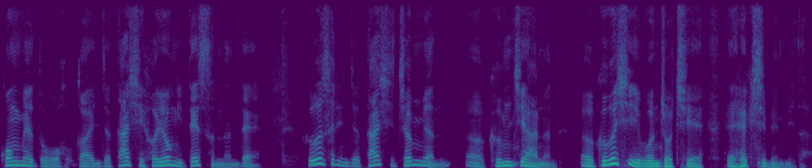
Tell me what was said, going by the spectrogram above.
공매도가 이제 다시 허용이 됐었는데 그것을 이제 다시 전면 어, 금지하는 어, 그것이 이번 조치의 핵심입니다.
